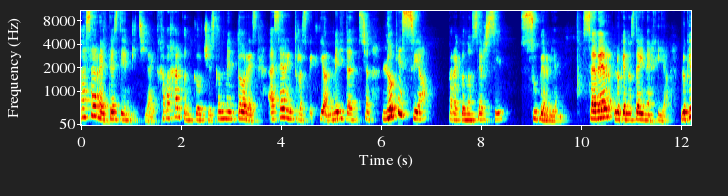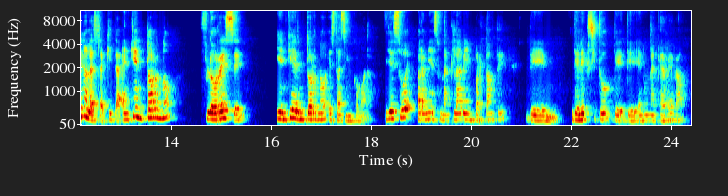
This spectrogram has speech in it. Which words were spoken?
pasar el test de MBTI, trabajar con coaches, con mentores, hacer introspección, meditación, lo que sea para conocerse súper bien. Saber lo que nos da energía, lo que nos la quita, en qué entorno florece y en qué entorno estás incómoda. Y eso para mí es una clave importante del éxito de, en una carrera.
